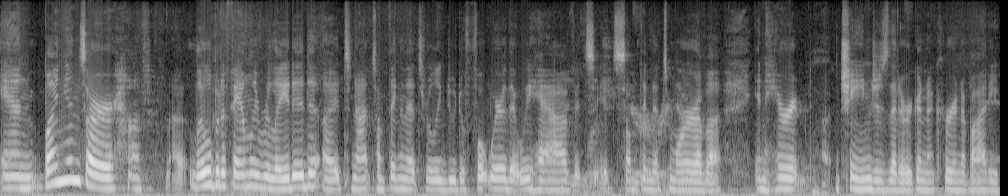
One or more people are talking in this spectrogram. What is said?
And bunions are uh, a little bit of family related. Uh, it's not something that's really due to footwear that we have. It's it's something that's more of a inherent changes that are going to occur in a body.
